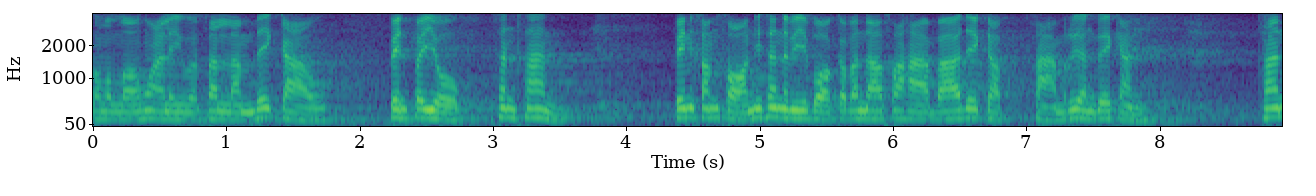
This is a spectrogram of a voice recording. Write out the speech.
สุลต่านละฮ์อะลัยวะสัลลัมได้กล่าว เป็นประโยคสั้นๆ เป็นคำสอนที่ท่านนบีบอกกับบรรดาสหาบะด้วยกับ 3 เรื่องด้วยกัน ท่าน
